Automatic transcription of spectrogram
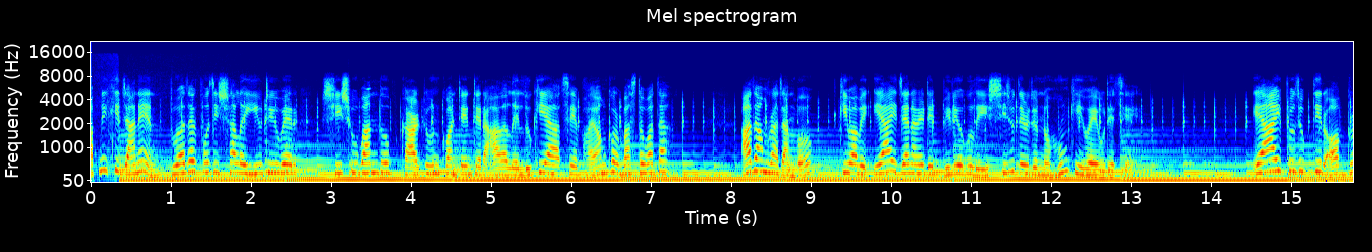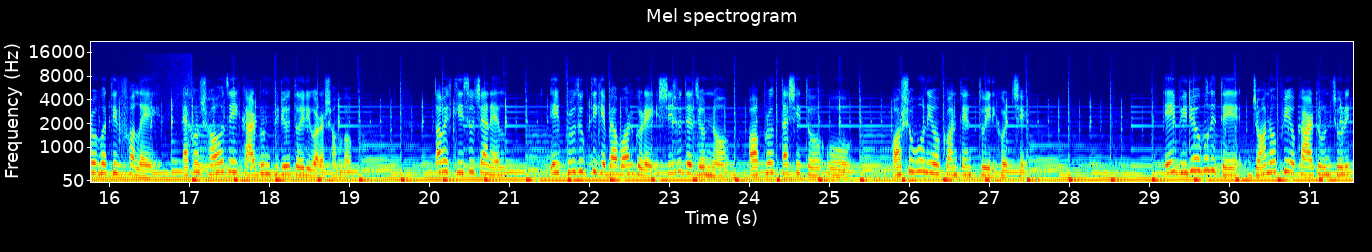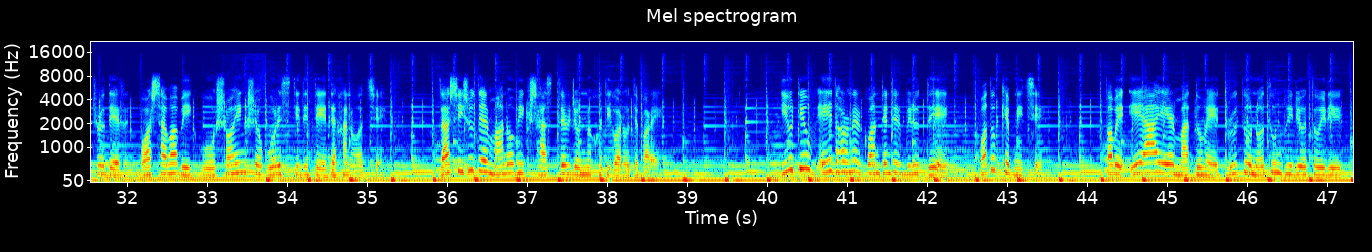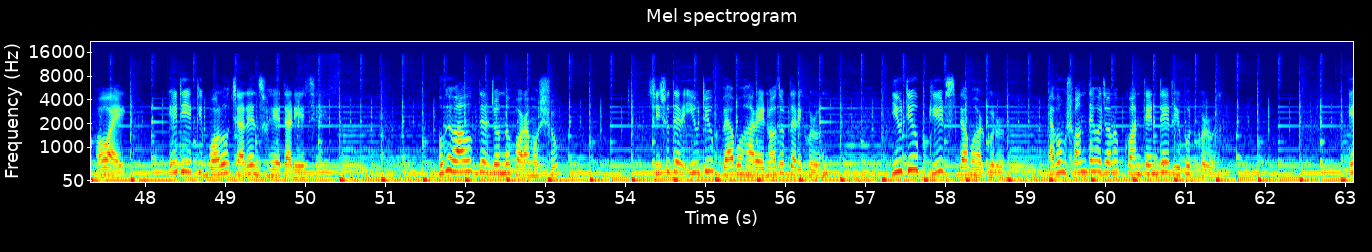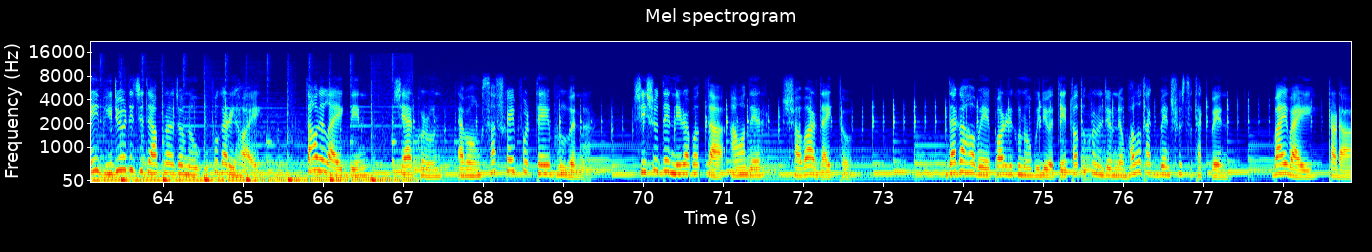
আপনি কি জানেন দু হাজার পঁচিশ সালে ইউটিউবের শিশু বান্ধব কার্টুন কন্টেন্টের আড়ালে লুকিয়ে আছে ভয়ঙ্কর বাস্তবতা? আজ আমরা জানব কীভাবে এআই জেনারেটেড ভিডিওগুলি শিশুদের জন্য হুমকি হয়ে উঠেছে। এআই প্রযুক্তির অগ্রগতির ফলে এখন সহজেই কার্টুন ভিডিও তৈরি করা সম্ভব। তবে কিছু চ্যানেল এই প্রযুক্তিকে ব্যবহার করে শিশুদের জন্য অপ্রত্যাশিত ও অশোভনীয় কন্টেন্ট তৈরি করছে। এই ভিডিওগুলিতে জনপ্রিয় কার্টুন চরিত্রদের অস্বাভাবিক ও সহিংস পরিস্থিতিতে দেখানো হচ্ছে, যা শিশুদের মানবিক স্বাস্থ্যের জন্য ক্ষতিকর হতে পারে। ইউটিউব এই ধরনের কন্টেন্টের বিরুদ্ধে পদক্ষেপ নিচ্ছে, তবে এআই এর মাধ্যমে দ্রুত নতুন ভিডিও তৈরি হওয়ায় এটি একটি বড় চ্যালেঞ্জ হয়ে দাঁড়িয়েছে। অভিভাবকদের জন্য পরামর্শ, শিশুদের ইউটিউব ব্যবহারে নজরদারি করুন, ইউটিউব কিডস ব্যবহার করুন এবং সন্দেহজনক কন্টেন্টে রিপোর্ট করুন। এই ভিডিওটি যদি আপনার জন্য উপকারী হয়, তাহলে লাইক দিন শেয়ার করুন এবং সাবস্ক্রাইব করতে ভুলবেন না। শিশুদের নিরাপত্তা আমাদের সবার দায়িত্ব। দেখা হবে পরের কোনো ভিডিওতে। ততক্ষণের জন্য ভালো থাকবেন, সুস্থ থাকবেন। Bye bye, tata.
